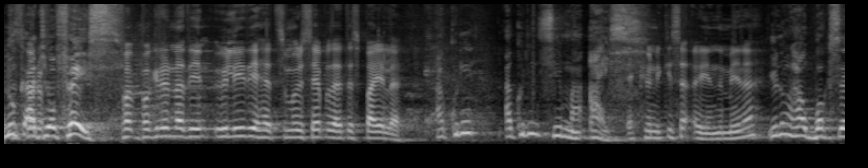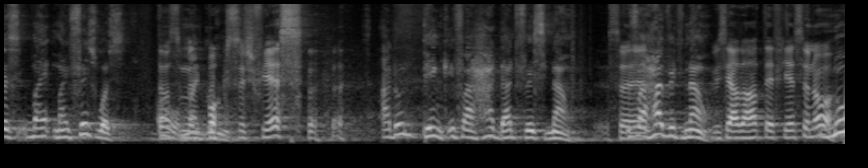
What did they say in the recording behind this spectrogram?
Look at your face. på, på grunn av din ulydighet så må du se på dette speilet. I couldn't, I couldn't see my Jeg eyes. kunne ikke se øynene mine. You know how boxers, my, my face was, Det var oh som my en goodness. boksers fjes. I don't think if I had that face now, Så if I have it now, hvis jeg hadde hatt det fjeset nå, no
